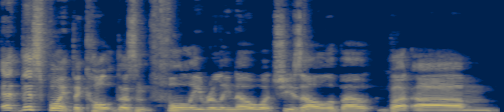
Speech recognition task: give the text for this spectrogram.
at this point, the cult doesn't fully really know what she's all about, but, um,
